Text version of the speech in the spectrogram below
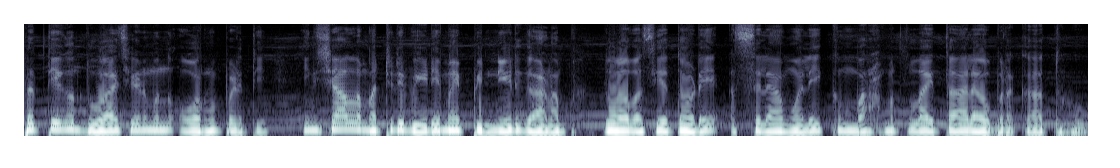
പ്രത്യേകം ദുവാ ചെയ്യണമെന്ന് ഓർമ്മപ്പെടുത്തി. ഇൻഷാല്ല മറ്റൊരു വീഡിയോയുമായി പിന്നീട് കാണാം. ദുവാവസ്യത്തോടെ അസ്സലാമു അലൈക്കും വറഹമത്തല്ലാഹി താല വബർക്കാത്തുഹു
